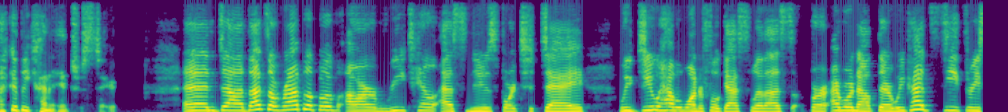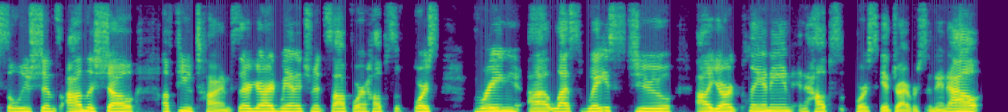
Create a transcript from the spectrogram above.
that could be kind of interesting. And uh, that's a wrap up of our Retail S news for today. We do have a wonderful guest with us. For everyone out there, we've had C3 Solutions on the show a few times. Their yard management software helps, of course, bring uh, less waste to uh, yard planning and helps, of course, get drivers in and out,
